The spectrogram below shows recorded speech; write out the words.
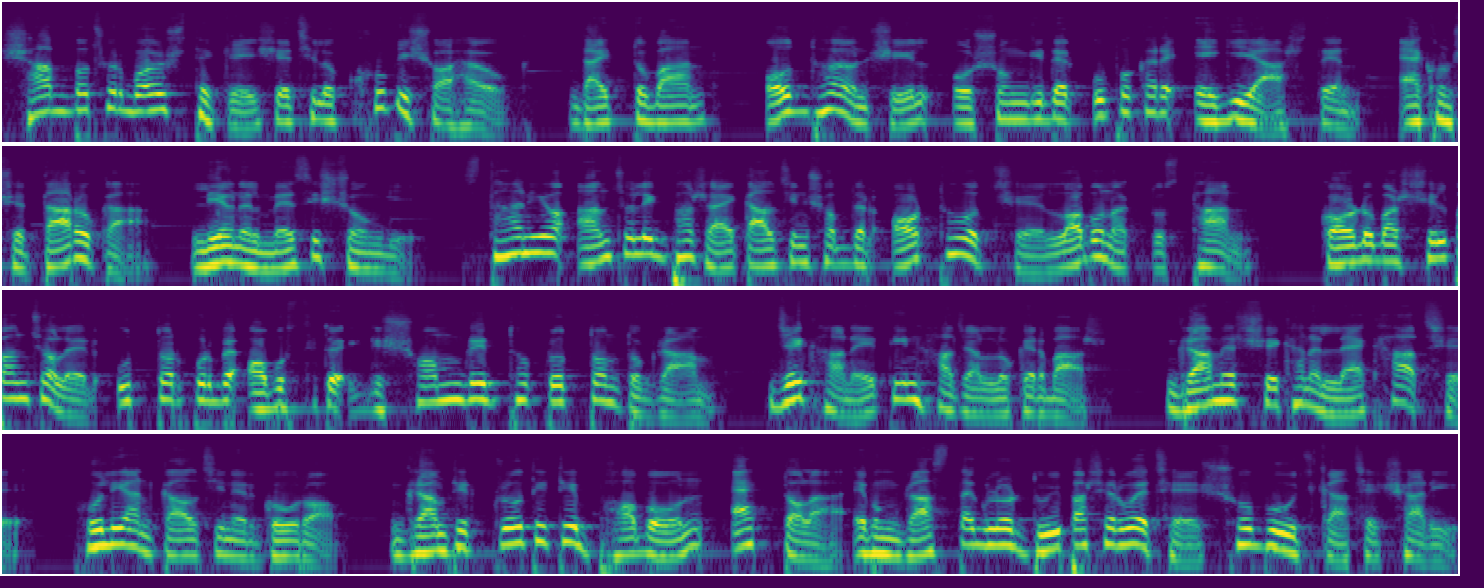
সাত বছর বয়স থেকেই সে ছিল খুবই সহায়ক, দায়িত্ববান, অধ্যয়নশীল ও সঙ্গীদের উপকারে এগিয়ে আসতেন। এখন সে তারকা, লিওনেল মেসির সঙ্গী। স্থানীয় আঞ্চলিক ভাষায় কালচিন শব্দের অর্থ হচ্ছে লবণাক্ত স্থান। কর্ডোবার শিল্পাঞ্চলের উত্তর পূর্বে অবস্থিত একটি সমৃদ্ধ প্রত্যন্ত গ্রাম, যেখানে তিন হাজার লোকের বাস। গ্রামের সেখানে লেখা আছে, হুলিয়ান কালচিনের গৌরব। গ্রামটির প্রতিটি ভবন একতলা এবং রাস্তাগুলোর দুই পাশে রয়েছে সবুজ গাছের সারি।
